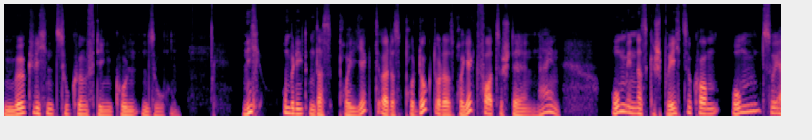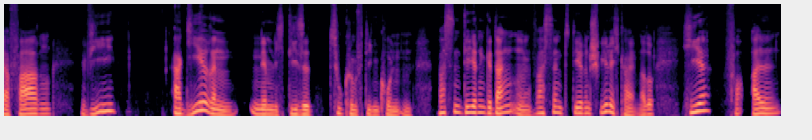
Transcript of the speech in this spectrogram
möglichen zukünftigen Kunden suchen. Nicht unbedingt um das Projekt oder das Produkt oder das Projekt vorzustellen, nein, um in das Gespräch zu kommen, um zu erfahren, wie agieren nämlich diese zukünftigen Kunden? Was sind deren Gedanken? Was sind deren Schwierigkeiten? Also hier vor allem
